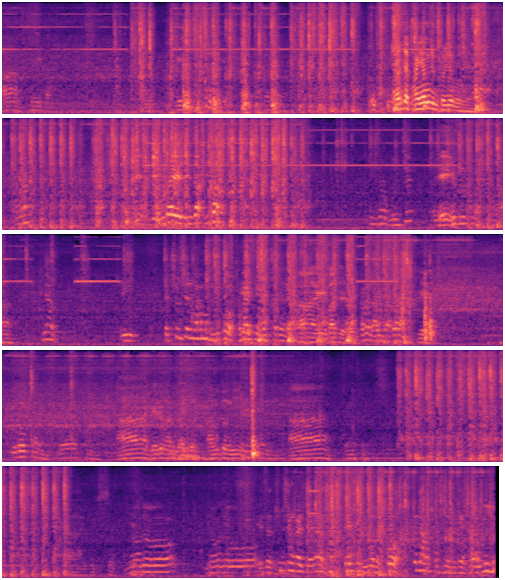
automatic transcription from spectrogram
아, 그러니까. 아, 이제 저한테 방향 좀 돌려보세요. 방향? 이제, 인사해, 인사, 인사. 인사 뭐였지? 네. 아. 그냥 이 춤추는 거 한번 누르고 가만히 예. 있으면 막 하잖아요. 아, 예, 맞아요. 가만히 나오다가 예. 이렇게 하는 이렇게 하는 아, 내려가는 거, 엉덩이. 아. 넣어줘 넣어줘 그래서 춤추는 거할 때는 댄스 눌러놓고 끝나면 다시 이렇게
